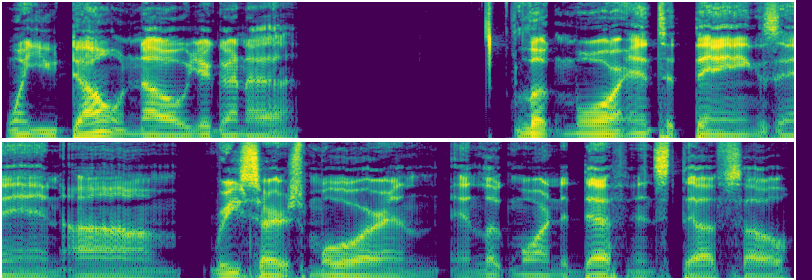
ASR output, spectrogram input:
when you don't know, you're gonna look more into things and um, research more and, and look more into depth and stuff. So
